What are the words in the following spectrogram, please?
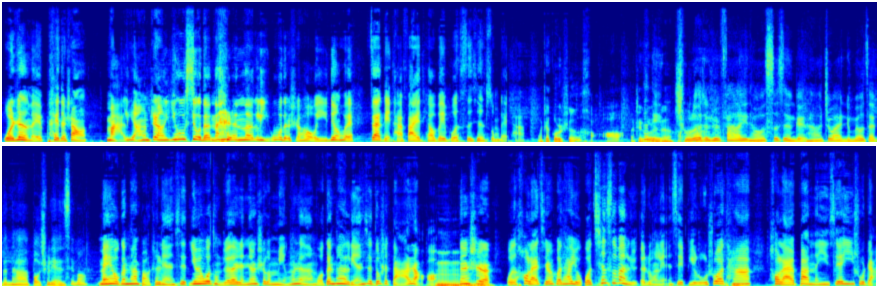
我认为配得上马良这样优秀的男人的礼物的时候，我一定会再给他发一条微博私信送给他。我这故事真好，这那你故事真好。除了就啊是发了一条私信给他之外，你就没有再跟他保持联系吗？没有跟他保持联系，因为我总觉得人家是个名人，我跟他的联系都是打扰。嗯，嗯但是嗯我后来其实和他有过千丝万缕的这种联系，比如说嗯他后来办的一些艺术展，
